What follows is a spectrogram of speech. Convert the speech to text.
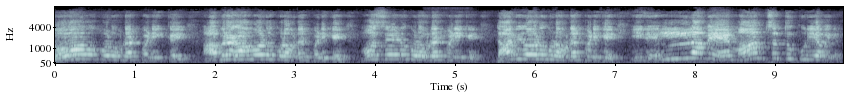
நோவாவுக்கோட உடன்படிக்கை அபிரகாமோடு கூட உடன்படிக்கை மோசேடு கூட உடன்படிக்கை தாவிதோடு கூட உடன்படிக்கை இது எல்லாமே மாம்சத்துக்குரியவைகள்.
